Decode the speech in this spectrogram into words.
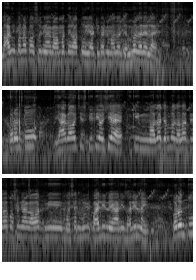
लहानपणापासून या गावामध्ये राहतो. या ठिकाणी माझा जन्म झालेला आहे. परंतु ह्या गावाची स्थिती अशी आहे की माझा जन्म झाला तेव्हापासून या गावात मी मशानभूमी पाहिली नाही आणि झालेली नाही. परंतु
